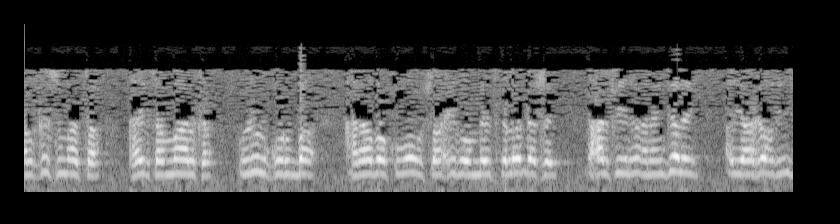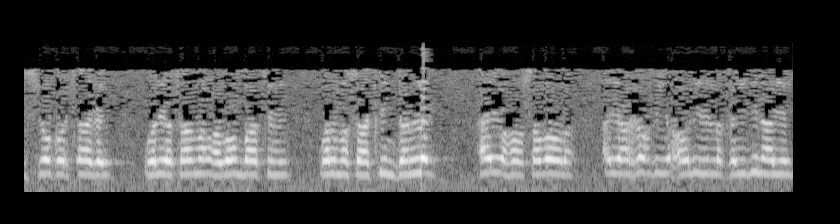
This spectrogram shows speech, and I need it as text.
القسمة قيبت مالك؟ أولو القربى. قرابك وصاحبه ميتك لدشي تحلكين انقلي أيا رغدي إسيوكر تاقي واليتامى أظن باتمي. والمساكين دنلي. أيها صبولا. أيا رغدي حوليه اللقيدين أيي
